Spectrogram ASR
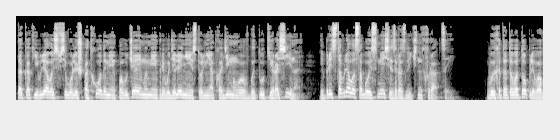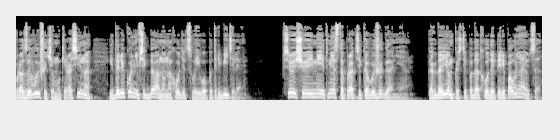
так как являлось всего лишь отходами, получаемыми при выделении столь необходимого в быту керосина, и представляло собой смесь из различных фракций. Выход этого топлива в разы выше, чем у керосина, и далеко не всегда оно находит своего потребителя. Все еще имеет место практика выжигания. Когда емкости под отходы переполняются,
